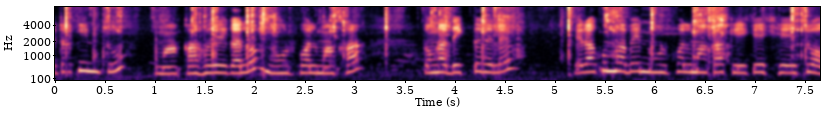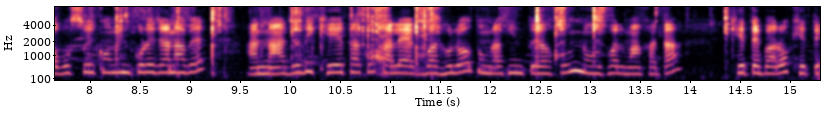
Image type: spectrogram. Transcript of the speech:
এটা কিন্তু মাখা হয়ে গেল ফল মাখা। তোমরা দেখতে পেলে, এরকমভাবে ফল মাখা কে কে খেয়েছো অবশ্যই কমেন্ট করে জানাবে। আর না যদি খেয়ে থাকো, তাহলে একবার হলেও তোমরা কিন্তু এরকম ফল মাখাটা খেতে পারো। খেতে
